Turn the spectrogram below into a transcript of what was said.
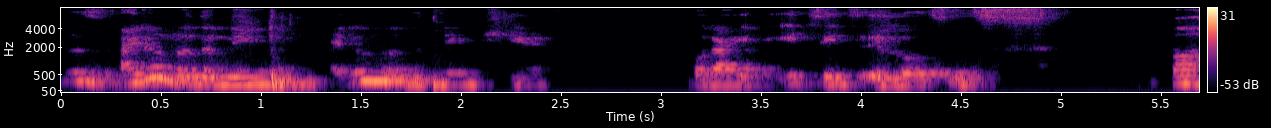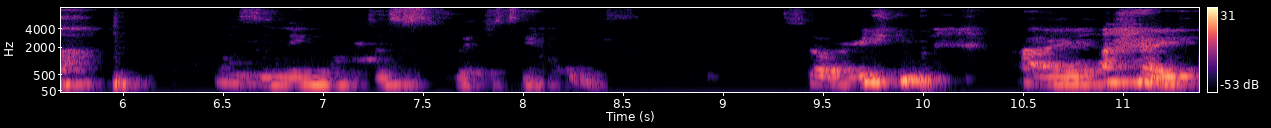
this, I don't know the name. I don't know the name here, but I eat it a lot. It's, ah, oh, what's the name of this vegetable? Sorry, I, I,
